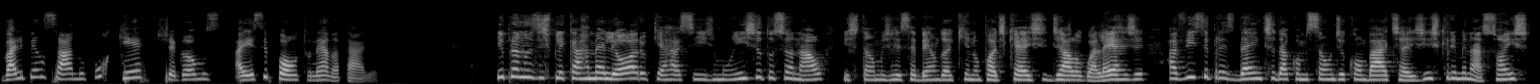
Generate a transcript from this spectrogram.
vale pensar no porquê chegamos a esse ponto, né, Natália? E para nos explicar melhor o que é racismo institucional, estamos recebendo aqui no podcast Diálogo Alerge a vice-presidente da Comissão de Combate às Discriminações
